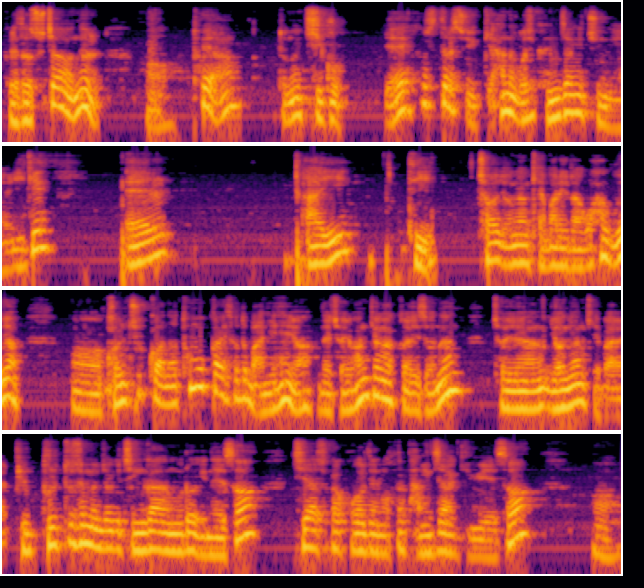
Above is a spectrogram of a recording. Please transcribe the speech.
그래서 수자원을 어, 토양 또는 지구에 흡수될 수 있게 하는 것이 굉장히 중요해요. 이게 L, I, D 저영양 개발이라고 하고요. 어, 건축과나 토목과에서도 많이 해요. 근데 저희 환경학과에서는 저영양 영양 개발, 비- 불투수 면적이 증가함으로 인해서 지하수가 고갈되는 것을 방지하기 위해서 어,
